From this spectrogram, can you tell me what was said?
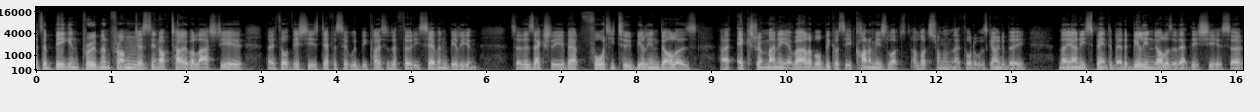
That's a big improvement from mm. just in October last year. They thought this year's deficit would be closer to 37 billion. So there's actually about 42 billion dollars uh, extra money available because the economy is a lot, a lot stronger than they thought it was going to be. And they only spent about a billion dollars of that this year. So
